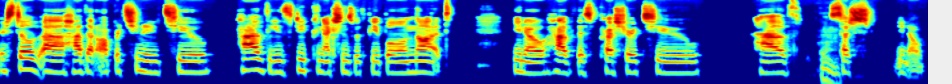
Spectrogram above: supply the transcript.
they still uh, have that opportunity to have these deep connections with people and not, you know, have this pressure to have mm. such, you know,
